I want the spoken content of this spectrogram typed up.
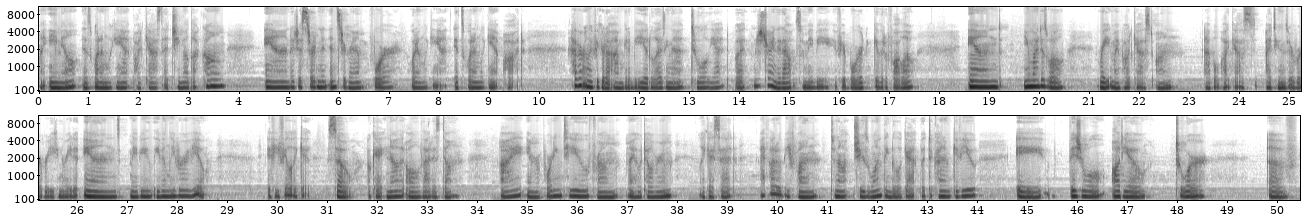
My email is what I'm looking at podcast at gmail.com. And I just started an Instagram for what I'm looking at. It's what I'm looking at pod. Haven't really figured out how I'm going to be utilizing that tool yet, but I'm just trying it out. So maybe if you're bored, give it a follow. And you might as well rate my podcast on Apple Podcasts, iTunes, or wherever you can rate it. And maybe even leave a review if you feel like it. So, okay, now that all of that is done, I am reporting to you from my hotel room. Like I said, I thought it would be fun to not choose one thing to look at, but to kind of give you a visual audio tour of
